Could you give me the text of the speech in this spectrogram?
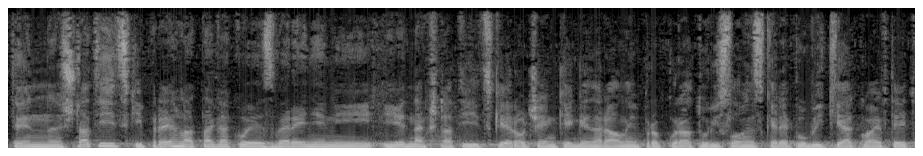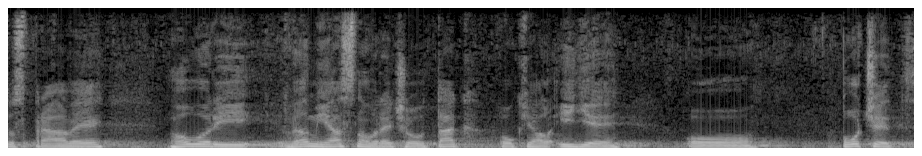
ten štatistický prehľad, tak ako je zverejnený jednak v štatistickej ročenke Generálnej prokuratúry Slovenskej republiky, ako aj v tejto správe, hovorí veľmi jasnou rečou tak, pokiaľ ide o počet e,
